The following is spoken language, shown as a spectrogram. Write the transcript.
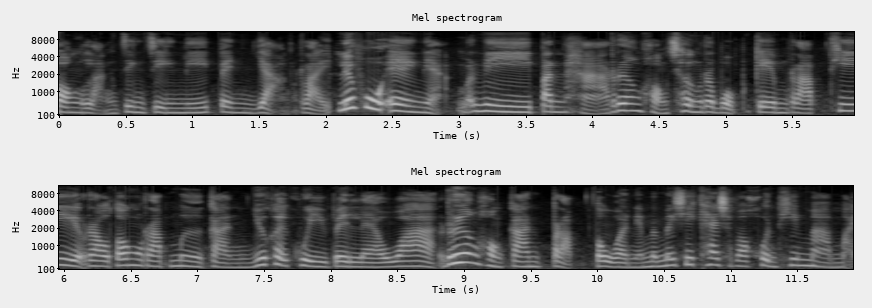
กองหลังจริง ๆ นี้เป็นอย่างไรลิเวอร์พูเองเนี่ยมันมีปัญหาเรื่องของเชิงระบบเกมรับที่เราต้องรับมือกันยุเคยคุยไปแล้วว่า เรื่องของการปรับตัวเนี่ยมันไม่ใช่แค่เฉพาะคนที่มาใหม่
